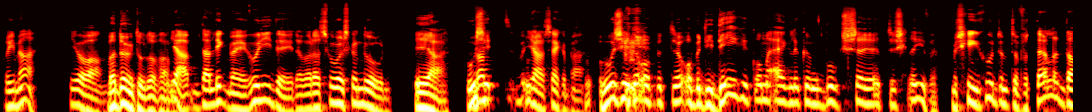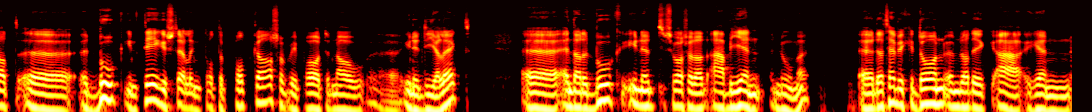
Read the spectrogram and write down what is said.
Prima, Johan. Wat denkt u ervan? Ja, dat lijkt mij een goed idee dat we dat zo eens gaan doen. Ja. Hoe zie, ja, zeg het maar. Hoe is je er op het, op het idee gekomen eigenlijk een boek uh, te schrijven? Misschien goed om te vertellen dat uh, het boek, in tegenstelling tot de podcast, want we praten nou uh, in het dialect, en dat het boek in het, zoals we dat ABN noemen, dat heb ik gedaan omdat ik A, geen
